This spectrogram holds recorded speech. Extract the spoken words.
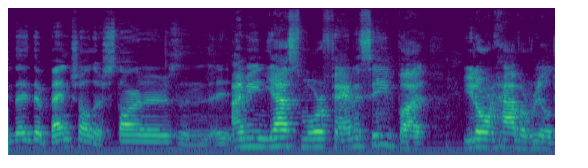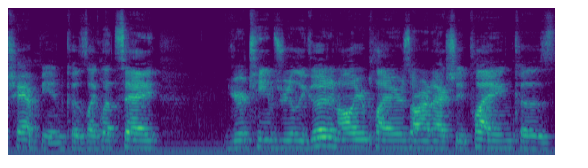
they, they bench all their starters and it, I mean, yes, more fantasy, but you don't have a real champion because, like, let's say your team's really good and all your players aren't actually playing because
